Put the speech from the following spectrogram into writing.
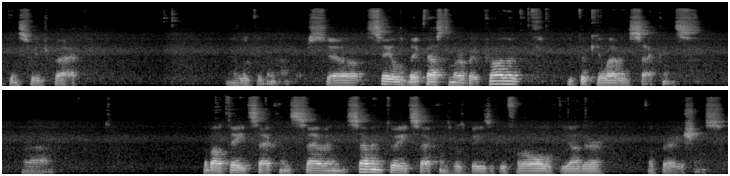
We can switch back and look at the numbers. So sales by customer by product, it took 11 seconds. Uh, about 8 seconds, 7, 7 to 8 seconds was basically for all of the other operations.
